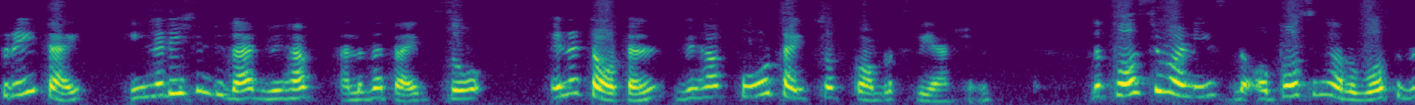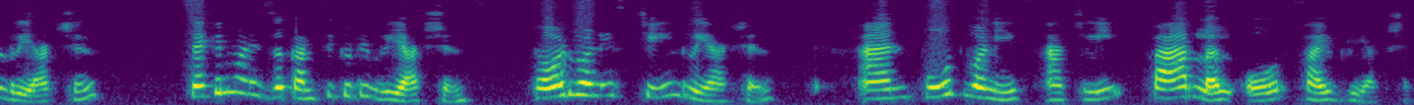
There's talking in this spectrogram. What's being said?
three types. In addition to that, we have another type. So, in a total, we have four types of complex reactions. The first one is the opposing or reversible reactions. Second one is the consecutive reactions. Third one is chain reactions. And fourth one is actually parallel or side reaction.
